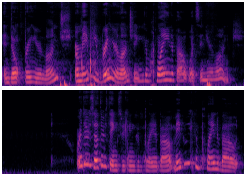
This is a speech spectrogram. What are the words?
and don't bring your lunch? Or maybe you bring your lunch and you complain about what's in your lunch. Or there's other things we can complain about. Maybe we complain about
